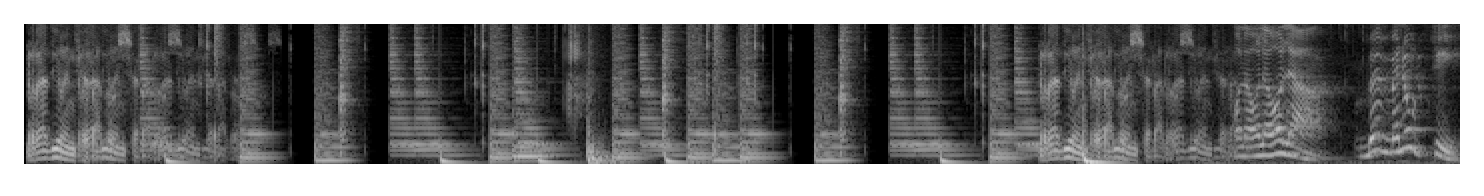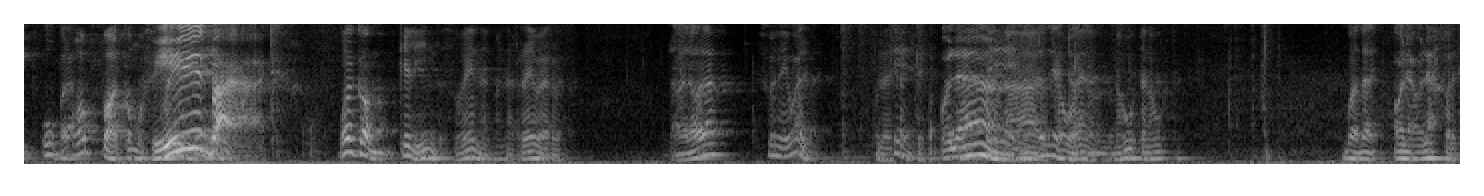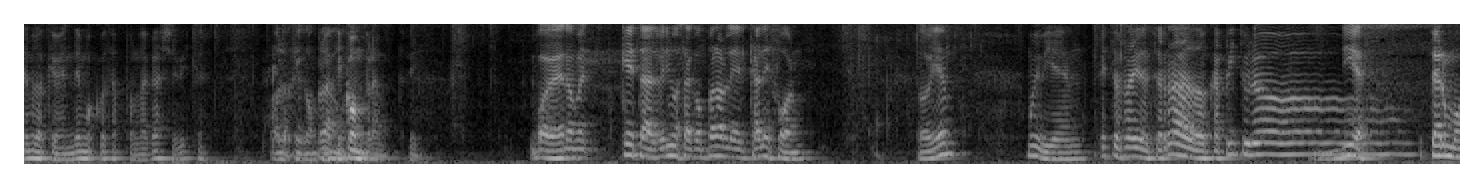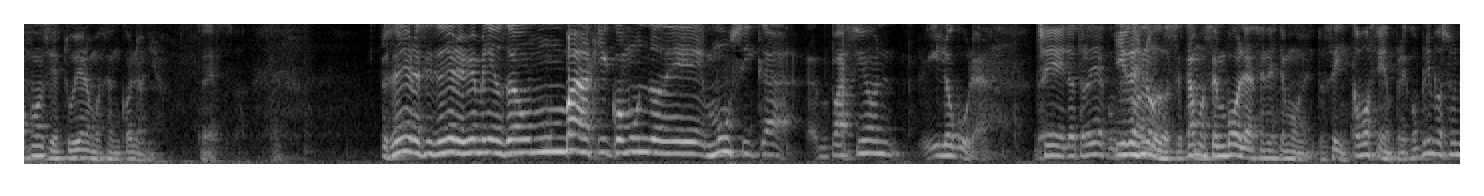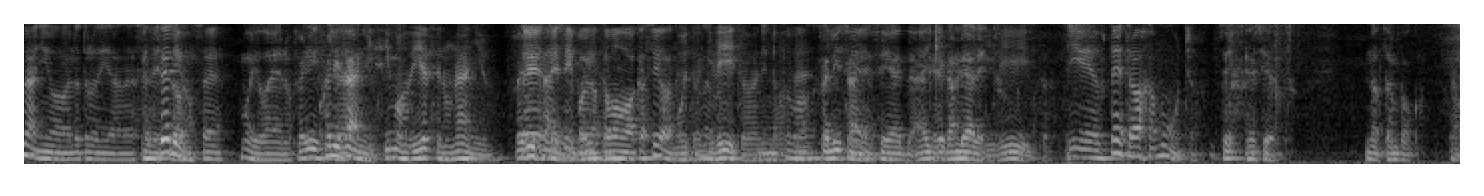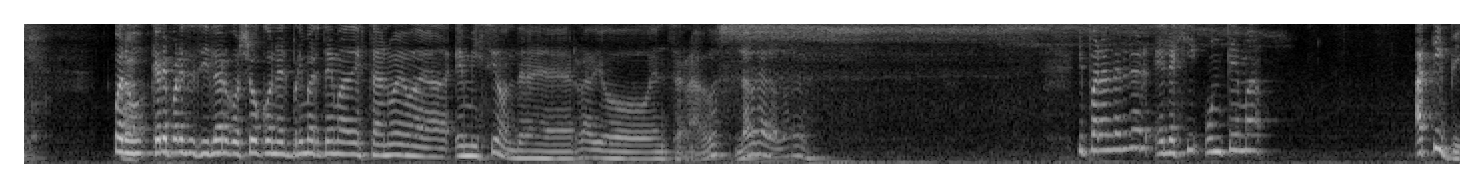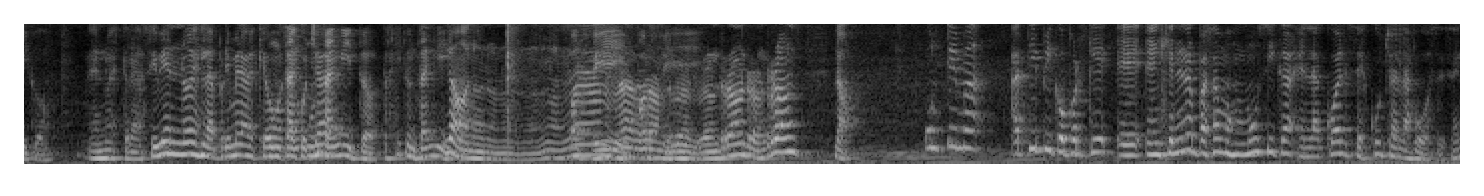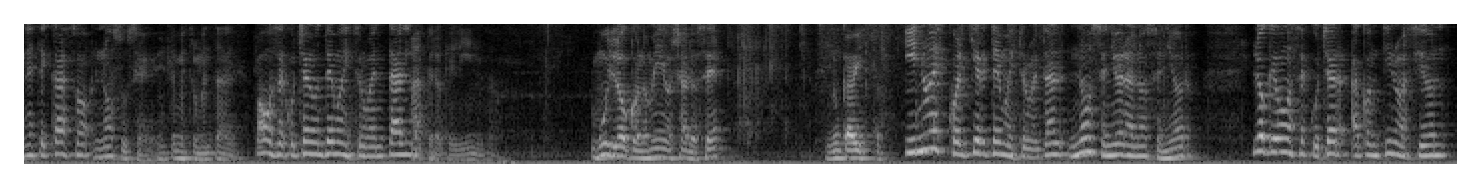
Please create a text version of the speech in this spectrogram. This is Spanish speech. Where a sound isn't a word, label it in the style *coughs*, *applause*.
Radio Encerrados. Radio Encerrados. Radio Encerrados. Radio Encerrados. Hola, hola, hola. Benvenuti. Uh, pará. Opa, ¿cómo suena? Feedback. Welcome. Qué lindo suena con la reverb. A ver ahora. Suena igual. Se la qué? Hola. Ah, está bueno. sonando Nos gusta, nos gusta. Bueno, dale. Hola, hola. Parecemos los que vendemos cosas por la calle, ¿viste? O los que Los compramos. que compran, sí. Bueno, ¿qué tal? Venimos a comprarle el calefón. ¿Todo bien? Muy bien. Esto es Radio Encerrado, capítulo 10. Termofón si estuviéramos en Colonia. Eso. Señoras y señores, bienvenidos a un mágico mundo de música, pasión y locura. Che, el otro día Y cumplimos. desnudos, estamos en bolas en este momento, sí. Como siempre, cumplimos un año el otro día de hacer ¿En serio? esto. Sí. Muy bueno, feliz, O feliz sea, año. Hicimos 10 en un año. Sí, Feliz sí, año, sí, porque nos tomamos vacaciones. Muy tranquilito Ni venimos, nos fuimos- eh. Feliz Sí. año, sí, hay Qué que cambiar esto. tranquilito. Y eh, ustedes trabajan mucho. Sí, es cierto. No, tampoco. Tampoco. Bueno, Bueno. ¿qué les parece si largo yo con el primer tema de esta nueva emisión de Radio Encerrados? Lárgalo, lárgalo. Y para alargar elegí un tema atípico en nuestra. Si bien no es la primera vez que vamos a tan- un escuchar. tanguito. ¿Trajiste un tanguito? No, no, no, no, no, no, Por no, fin, no, por ron, fin. ron, ron, ron, ron, ron. No. Un tema atípico porque eh, en general pasamos música en la cual se escuchan las voces. En este caso no sucede. Un tema instrumental. Vamos a escuchar un tema instrumental Ah, pero qué lindo. muy loco lo mío, ya lo sé. Nunca visto. Y no es cualquier tema instrumental, no señora, no señor. Lo que vamos a escuchar a continuación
